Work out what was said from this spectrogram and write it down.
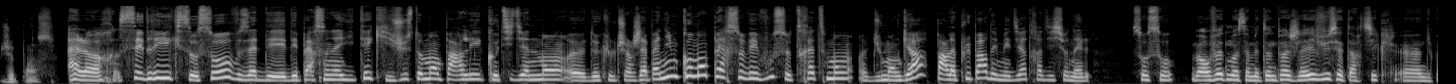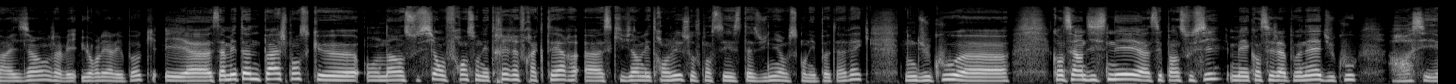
je pense. Alors, Cédric, Soso, vous êtes des, personnalités qui justement parlaient quotidiennement euh, de culture japanime. Comment percevez-vous ce traitement euh, du manga par la plupart des médias traditionnels? Bah en fait, moi, ça m'étonne pas. Je l'avais vu cet article euh, du Parisien. J'avais hurlé à l'époque, et euh, ça m'étonne pas. Je pense que on a un souci en France. On est très réfractaire à ce qui vient de l'étranger, sauf quand c'est les États-Unis, hein, parce qu'on est potes avec. Donc du coup, euh, quand c'est un Disney, euh, c'est pas un souci. Mais quand c'est japonais, du coup, oh, c'est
